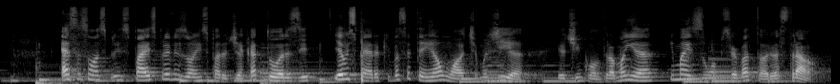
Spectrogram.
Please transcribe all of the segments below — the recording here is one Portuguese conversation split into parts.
Essas são as principais previsões para o dia 14 e eu espero que você tenha um ótimo dia. Eu te encontro amanhã em mais um Observatório Astral.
